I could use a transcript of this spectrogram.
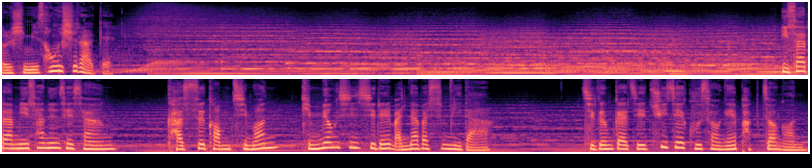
열심히 성실하게. 이 사람이 사는 세상 가스 검침원 김명신 씨를 만나봤습니다. 지금까지 취재 구성의 박정원,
